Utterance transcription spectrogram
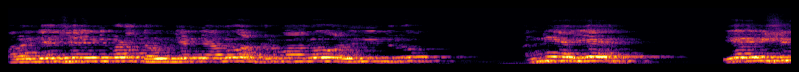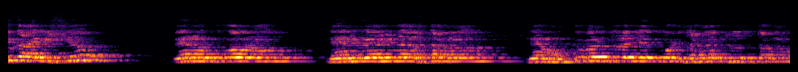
మనం చేసేవి కూడా దౌర్జన్యాలు అక్రమాలు అవినీతులు అన్నీ అయ్యే ఏ ఇష్యూకి ఆ ఇష్యూ? నేను ఒప్పుకోను నేను వేరు చేస్తాను నేను ముఖ్యమంత్రిలో చెప్పి సంగతి చూస్తాను.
